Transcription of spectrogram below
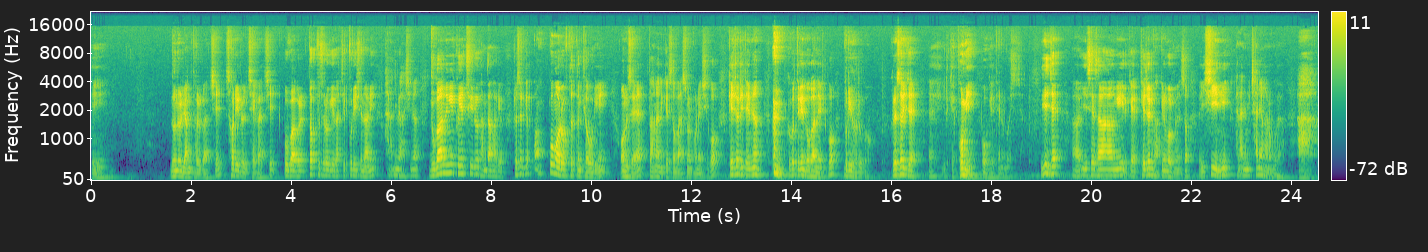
이 눈을 양털같이 서리를 재같이 우박을 떡부스러기 같이 뿌리시나니 하나님이 하시면 누가 능히 그의 추위를 감당하려 그래서 이렇게 뻥뻥 얼어붙었던 겨울이 어느새 또 하나님께서 말씀을 보내시고 계절이 되면 그것들이 녹아내리고 물이 흐르고 그래서 이제 이렇게 봄이 오게 되는 것이죠. 이게 이제 어, 이 세상이 이렇게 계절이 바뀌는 걸 보면서 이 시인이 하나님을 찬양하는 거예요. 아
